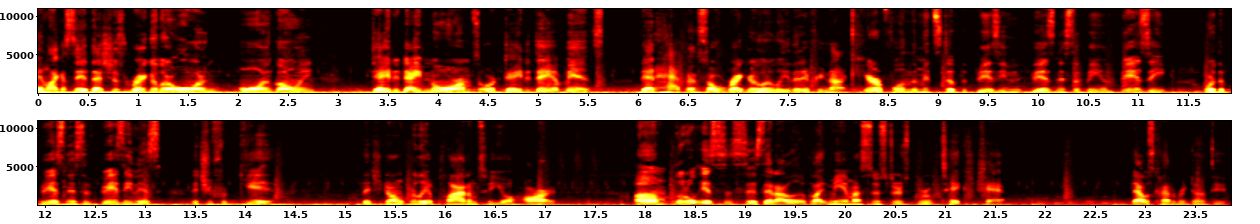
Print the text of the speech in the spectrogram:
And like I said, that's just regular on ongoing day-to-day norms or day-to-day events that happen so regularly that if you're not careful in the midst of the busy business of being busy or the business of busyness that you forget that you don't really apply them to your heart. Um, little instances that I love, like me and my sister's group text chat. That was kind of redundant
